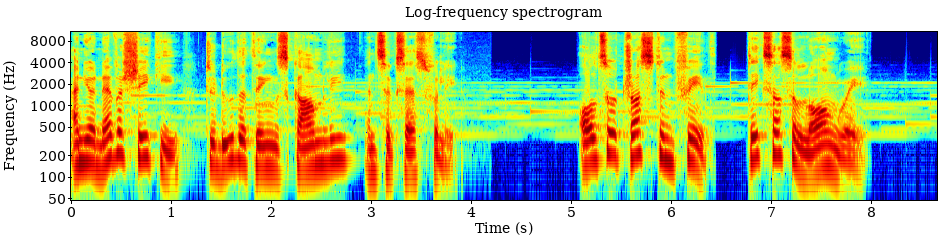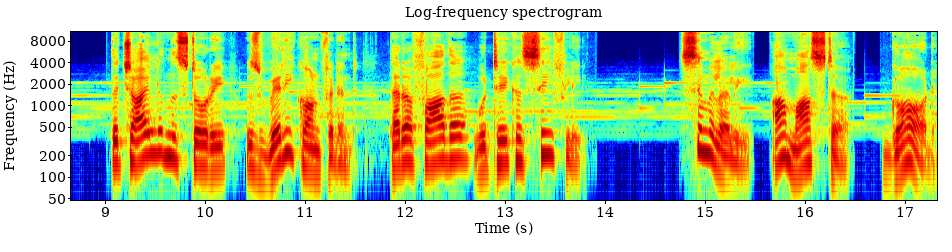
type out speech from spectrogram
and you're never shaky to do the things calmly and successfully. Also, trust and faith takes us a long way. The child in the story was very confident that her father would take her safely. Similarly, our Master, God,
